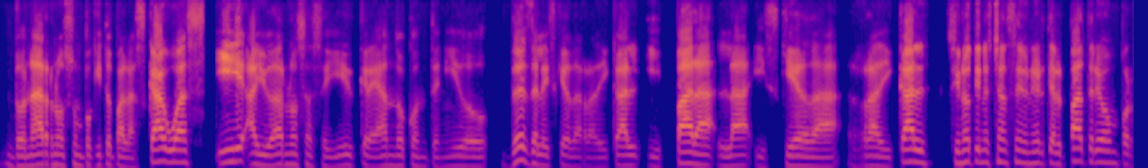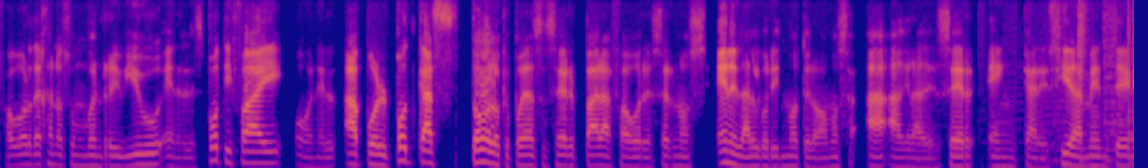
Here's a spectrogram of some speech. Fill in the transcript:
donarnos un poquito para las caguas y ayudarnos a seguir creando contenido desde la izquierda radical y para la izquierda radical. Si no tienes chance de unirte al Patreon, por favor déjanos un buen review en el Spotify o en el Apple Podcast. Todo lo que puedas hacer para favorecernos en el algoritmo te lo vamos a agradecer encarecidamente.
